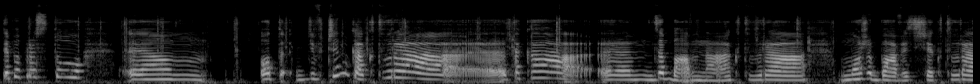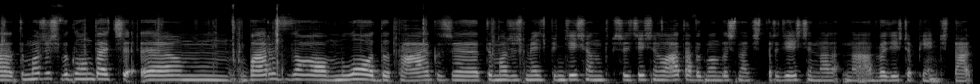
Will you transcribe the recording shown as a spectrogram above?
Ty po prostu em, od dziewczynka, która e, taka em, zabawna, która może bawić się, która ty możesz wyglądać em, bardzo młodo, tak, że ty możesz mieć 50-60 lat, a wyglądasz na 40, na, na 25, tak.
